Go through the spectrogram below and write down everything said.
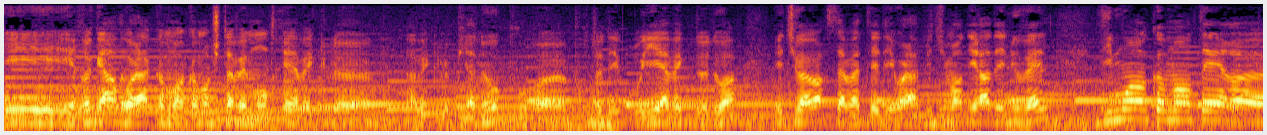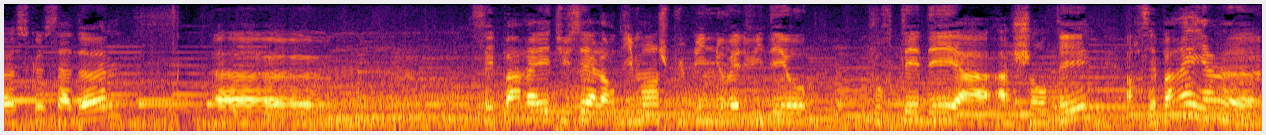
Et regarde voilà comment, comment je t'avais montré avec le, avec le piano pour, pour te débrouiller avec deux doigts. Et tu vas voir ça va t'aider. Voilà. Puis tu m'en diras des nouvelles. Dis-moi en commentaire ce que ça donne c'est pareil, tu sais, alors dimanche, je publie une nouvelle vidéo pour t'aider à, chanter. Alors c'est pareil, hein, euh,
